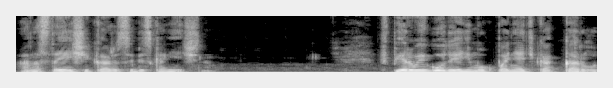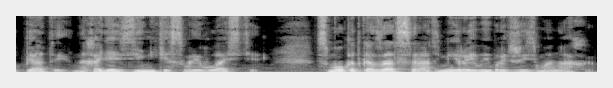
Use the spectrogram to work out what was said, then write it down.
а настоящий кажется бесконечным. В первые годы я не мог понять, как Карл V, находясь в зените своей власти, смог отказаться от мира и выбрать жизнь монаха.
